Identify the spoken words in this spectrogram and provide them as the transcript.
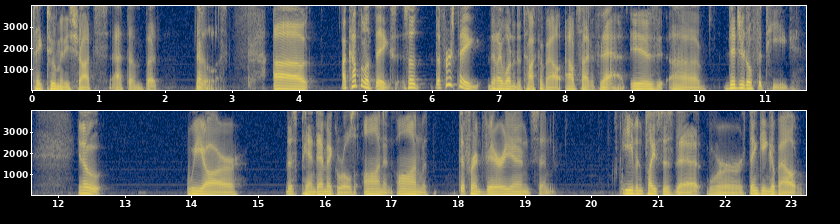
take too many shots at them, but nevertheless. Uh, a couple of things. So the first thing that I wanted to talk about outside of that is uh, digital fatigue. You know, we are, this pandemic rolls on and on with different variants and even places that were thinking about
